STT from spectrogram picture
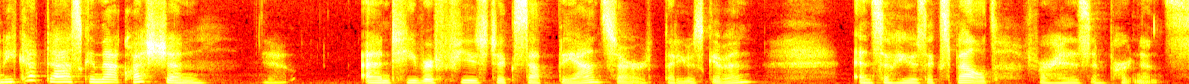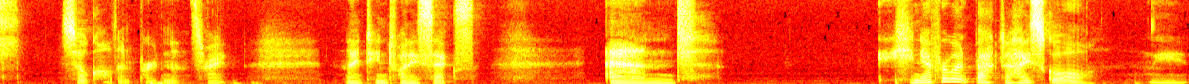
And he kept asking that question, you know, and he refused to accept the answer that he was given. And so he was expelled for his impertinence, so called impertinence, right? 1926. And he never went back to high school. He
